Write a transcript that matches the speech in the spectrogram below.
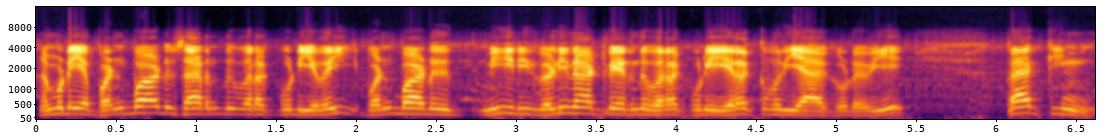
நம்முடைய பண்பாடு சார்ந்து வரக்கூடியவை பண்பாடு மீறி வெளிநாட்டிலிருந்து வரக்கூடிய இறக்குமதியாகக்கூடியவை. பேக்கிங்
